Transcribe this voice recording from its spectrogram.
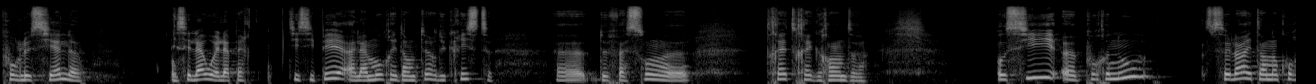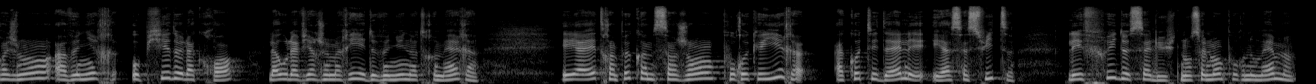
pour le ciel, et c'est là où elle a participé à l'amour rédempteur du Christ de façon très très grande. Aussi, euh, pour nous, cela est un encouragement à venir au pied de la croix, là où la Vierge Marie est devenue notre mère, et à être un peu comme Saint Jean pour recueillir à côté d'elle et à sa suite les fruits de salut, non seulement pour nous-mêmes,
